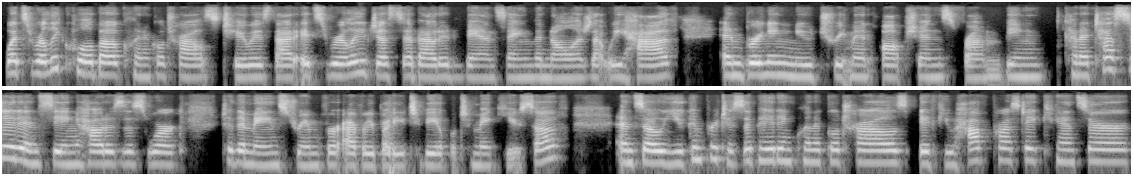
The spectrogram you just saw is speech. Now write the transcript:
What's really cool about clinical trials, too, is that it's really just about advancing the knowledge that we have and bringing new treatment options from being kind of tested and seeing how does this work to the mainstream for everybody to be able to make use of. And so you can participate in clinical trials if you have prostate cancer,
